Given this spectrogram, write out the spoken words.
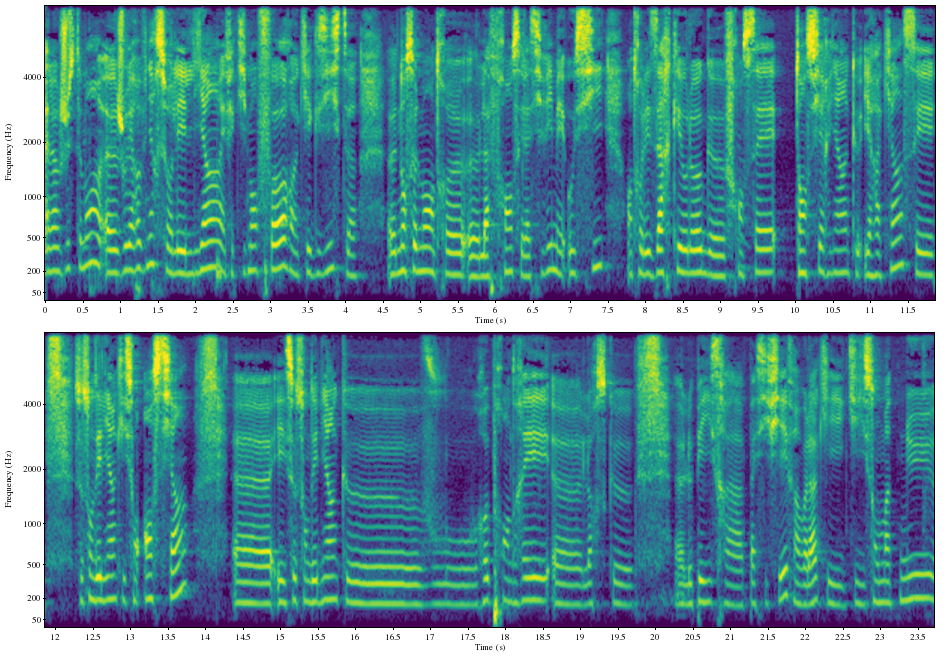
Alors justement, euh, je voulais revenir sur les liens effectivement forts qui existent, euh, non seulement entre euh, la France et la Syrie, mais aussi entre les archéologues français, tant syriens que irakiens. ce sont des liens qui sont anciens. Euh, et ce sont des liens que vous reprendrez euh, lorsque euh, le pays sera pacifié, voilà, qui, sont maintenus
